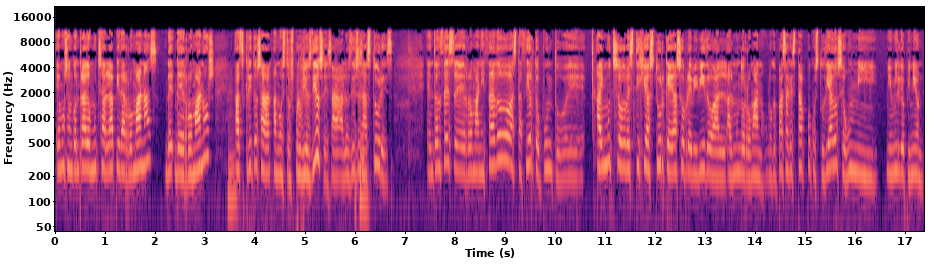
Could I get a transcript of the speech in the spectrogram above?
hemos encontrado muchas lápidas romanas, de, de romanos, mm. adscritos a, a, nuestros propios dioses, a, los dioses sí. astures. Entonces, eh, romanizado hasta cierto punto. Eh, hay mucho vestigio astur que ha sobrevivido al, al, mundo romano. Lo que pasa que está poco estudiado, según mi, mi humilde opinión.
